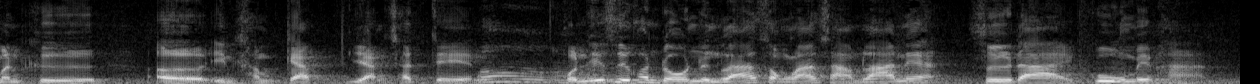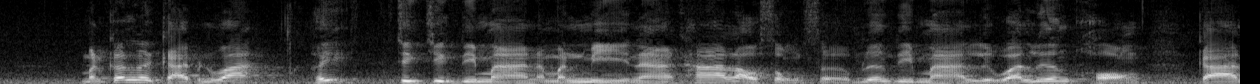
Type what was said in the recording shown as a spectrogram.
มันคือเอ่อ income gap อย่างชัดเจนอ๋อคนที่ซื้อคอนโด1ล้าน2ล้าน3ล้านเนี่ยซื้อได้กู้ไม่ผ่าน มันก็เลยกลายเป็นว่าเฮ้ย จริง ๆ ดีมาน่ะมันมีนะ ถ้าเราส่งเสริมเรื่องดีมาหรือว่าเรื่องของการ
